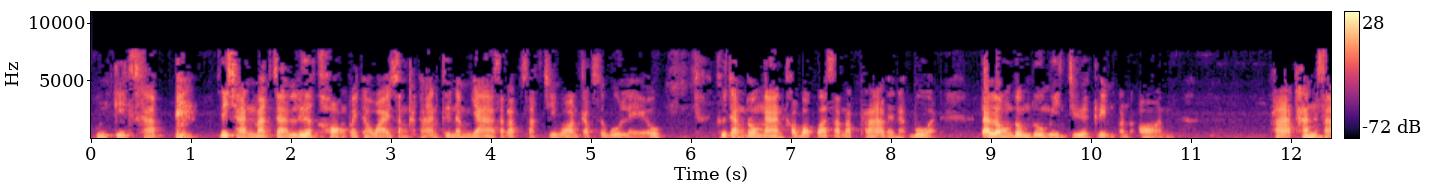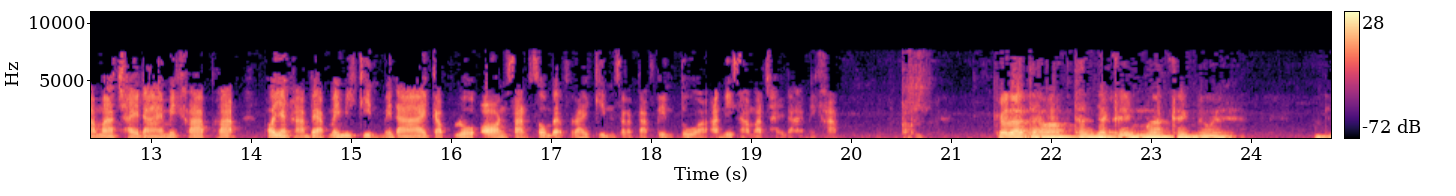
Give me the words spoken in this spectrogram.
คุณกิ๊กครับ ดิฉันมักจะเลือกของไปถวายสังฆทานคือน้ำยาสำหรับซักจีวรกับสบู่เหลว คือทางโรงงานเขาบอกว่าสำหรับพระและนักบวชแต่ลองดมดูมีเจือกลิ่นอ่อน พระท่านสามารถใช้ได้ไหมครับ พระ เพราะยังหาแบบไม่มีกลิ่นไม่ได้ กับโลออนสารส้มแบบไร้กลิ่นสำหรับดับกลิ่นตัว อันนี้สามารถใช้ได้ไหมครับ ก็แล้วแต่ว่าท่านจะเคร่งมากเคร่งน้อยบางที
